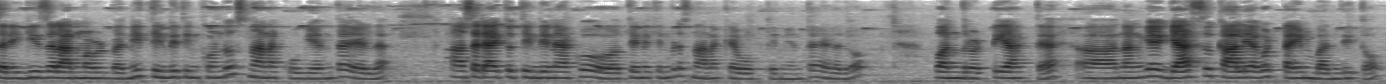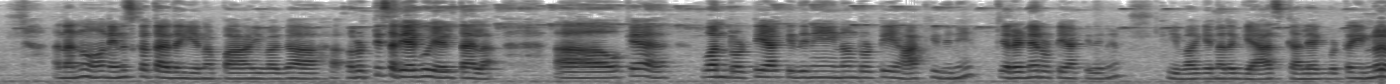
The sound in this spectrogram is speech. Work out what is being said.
ಸರಿ ಗೀಝರ್ ಆನ್ ಮಾಡ್ಬಿಟ್ಟು ಬನ್ನಿ, ತಿಂಡಿ ತಿನ್ಕೊಂಡು ಸ್ನಾನಕ್ಕೆ ಹೋಗಿ ಅಂತ ಹೇಳಿದೆ. ಸರಿ ಆಯಿತು, ತಿಂಡಿನೇ ಹಾಕು, ತಿಂಡಿ ತಿಂದ್ಬಿಟ್ಟು ಸ್ನಾನಕ್ಕೆ ಹೋಗ್ತೀನಿ ಅಂತ ಹೇಳಿದ್ರು. ಒಂದು ರೊಟ್ಟಿ ಹಾಕ್ತೆ ನನಗೆ ಗ್ಯಾಸು ಖಾಲಿ ಆಗೋ ಟೈಮ್ ಬಂದಿತ್ತು. ನಾನು ನೆನೆಸ್ಕೊತಾ ಇದ್ದೆ, ಏನಪ್ಪ ಇವಾಗ, ರೊಟ್ಟಿ ಸರಿಯಾಗೂ ಹೇಳ್ತಾ ಇಲ್ಲ. ಓಕೆ. ಒಂದು ರೊಟ್ಟಿ ಹಾಕಿದ್ದೀನಿ ಇನ್ನೊಂದು ರೊಟ್ಟಿ ಹಾಕಿದ್ದೀನಿ ಎರಡನೇ ರೊಟ್ಟಿ ಹಾಕಿದ್ದೀನಿ ಇವಾಗ ಏನಾದ್ರು ಗ್ಯಾಸ್ ಖಾಲಿ ಆಗಿಬಿಟ್ರೆ ಇನ್ನೂ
